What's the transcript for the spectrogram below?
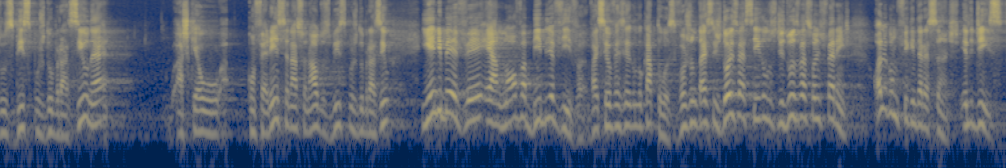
dos bispos do Brasil, né? Acho que é o, a Conferência Nacional dos Bispos do Brasil E NBV é a nova Bíblia viva, vai ser o versículo 14. Vou juntar esses dois versículos de duas versões diferentes. Olha como fica interessante. Ele diz:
